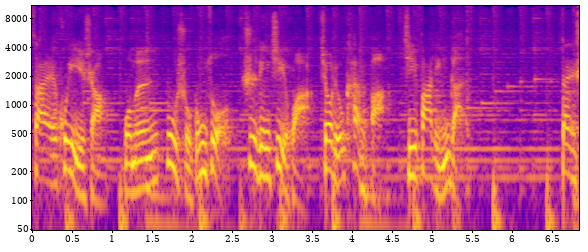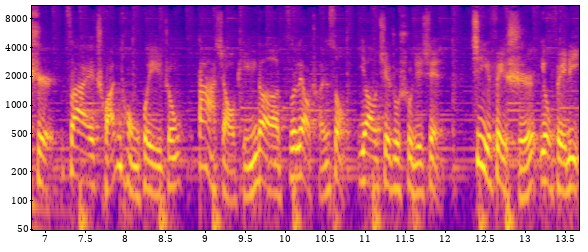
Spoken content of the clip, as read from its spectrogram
在会议上，我们部署工作、制定计划、交流看法、激发灵感。但是在传统会议中，大小屏的资料传送要借助数据线，既费时又费力。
